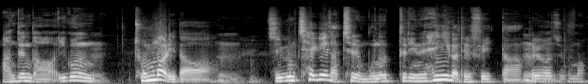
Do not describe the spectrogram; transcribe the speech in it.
안 된다. 이건 음. 종말이다. 음. 지금 체계 자체를 무너뜨리는 행위가 될 수 있다. 음. 그래가지고 막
